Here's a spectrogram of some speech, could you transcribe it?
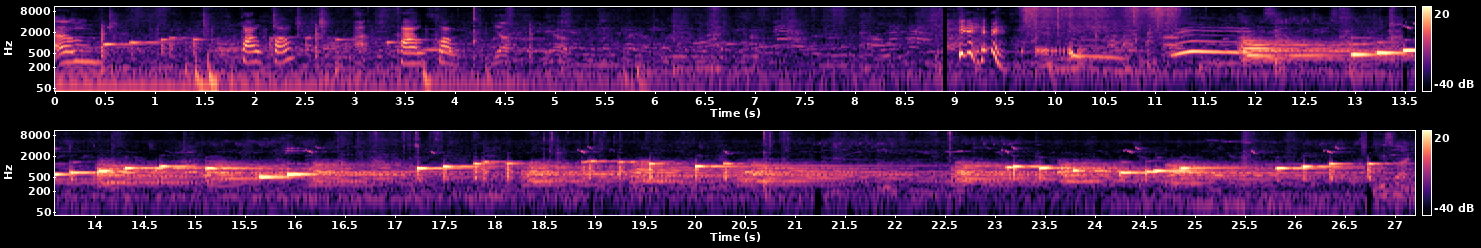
Um kangkong kangkong Yeah, we have. This one.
